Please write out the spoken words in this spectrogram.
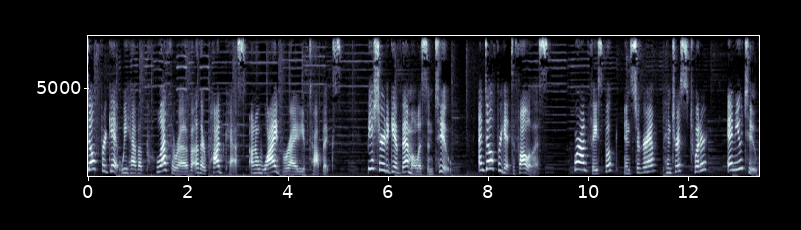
don't forget we have a plethora of other podcasts on a wide variety of topics. Be sure to give them a listen too. And don't forget to follow us. We're on Facebook, Instagram, Pinterest, Twitter, and YouTube.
